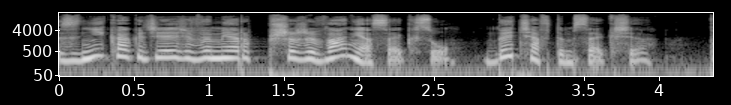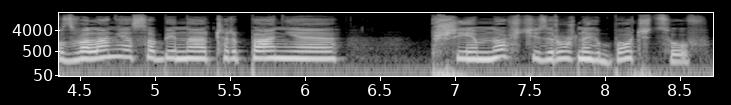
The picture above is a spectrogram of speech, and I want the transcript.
znika gdzieś wymiar przeżywania seksu, bycia w tym seksie, pozwalania sobie na czerpanie przyjemności z różnych bodźców,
